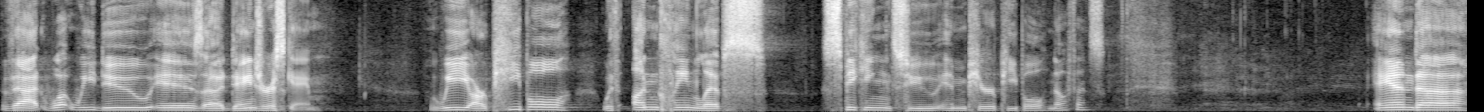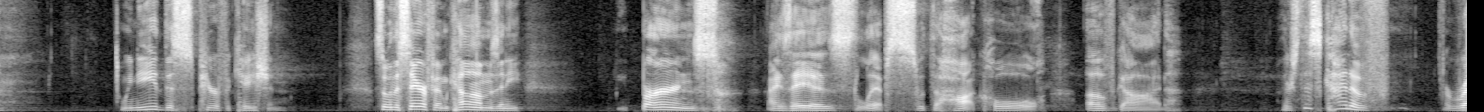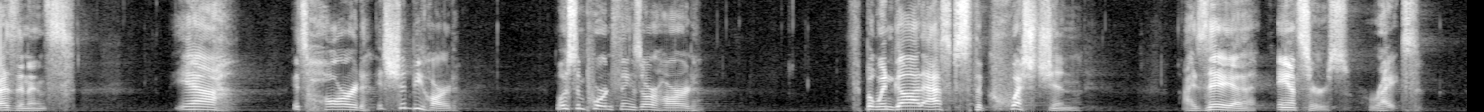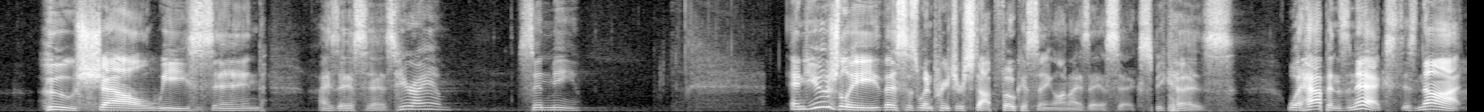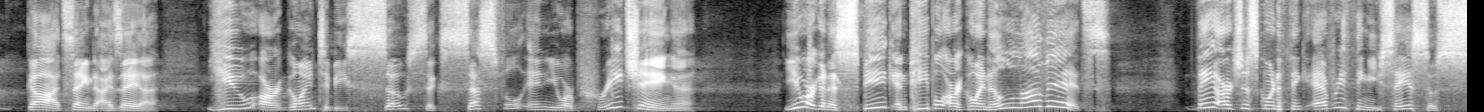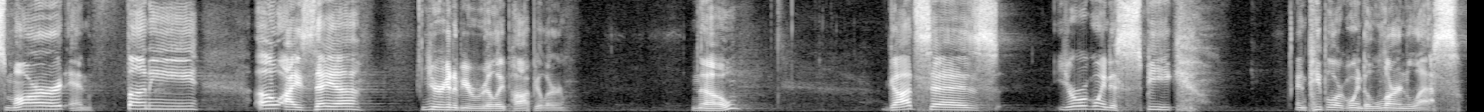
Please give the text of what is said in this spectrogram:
that what we do is a dangerous game. We are people with unclean lips speaking to impure people. No offense. And uh, we need this purification. So when the seraphim comes and he burns Isaiah's lips with the hot coal of God, there's this kind of resonance. Yeah, it's hard. It should be hard. Most important things are hard. But when God asks the question, Isaiah answers right. Who shall we send? Isaiah says, Here I am, send me. And usually, this is when preachers stop focusing on Isaiah 6 because what happens next is not God saying to Isaiah, You are going to be so successful in your preaching. You are going to speak, and people are going to love it. They are just going to think everything you say is so smart and funny. Oh, Isaiah, you're going to be really popular. No. God says, You're going to speak, and people are going to learn less.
